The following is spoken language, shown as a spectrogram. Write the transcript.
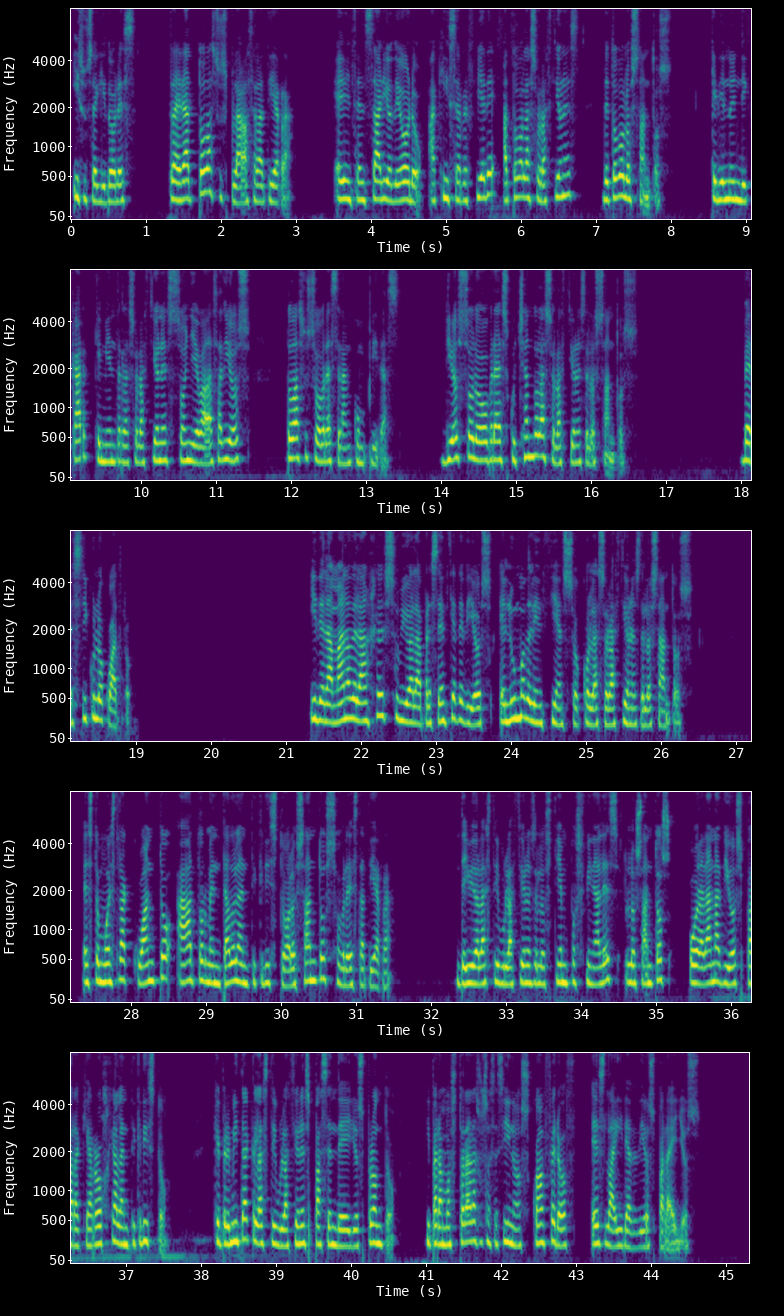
y sus seguidores, traerá todas sus plagas a la tierra. El incensario de oro aquí se refiere a todas las oraciones de todos los santos, queriendo indicar que mientras las oraciones son llevadas a Dios, todas sus obras serán cumplidas. Dios solo obra escuchando las oraciones de los santos. Versículo 4. y de la mano del ángel subió a la presencia de Dios el humo del incienso con las oraciones de los santos. Esto muestra cuánto ha atormentado el anticristo a los santos sobre esta tierra. Debido a las tribulaciones de los tiempos finales, los santos orarán a Dios para que arroje al anticristo, que permita que las tribulaciones pasen de ellos pronto, y para mostrar a sus asesinos cuán feroz es la ira de Dios para ellos.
